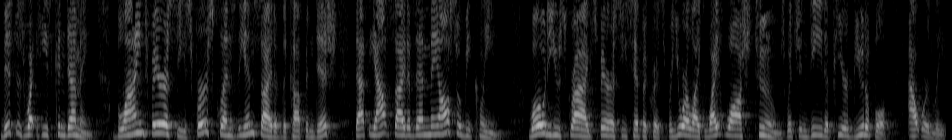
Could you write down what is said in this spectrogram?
This is what he's condemning. Blind Pharisees, first cleanse the inside of the cup and dish, that the outside of them may also be clean. Woe to you, scribes, Pharisees, hypocrites, for you are like whitewashed tombs, which indeed appear beautiful outwardly,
